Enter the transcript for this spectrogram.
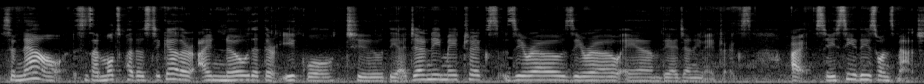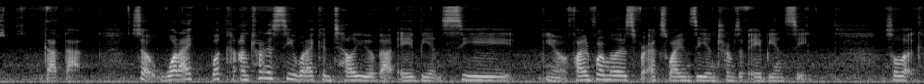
so now, since I multiply those together, I know that they're equal to the identity matrix, 0, 0, and the identity matrix. All right, so you see these ones match. got that. So what I what I'm trying to see what I can tell you about A, B, and C. You know, find formulas for X, Y, and Z in terms of A, B, and C. So look,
